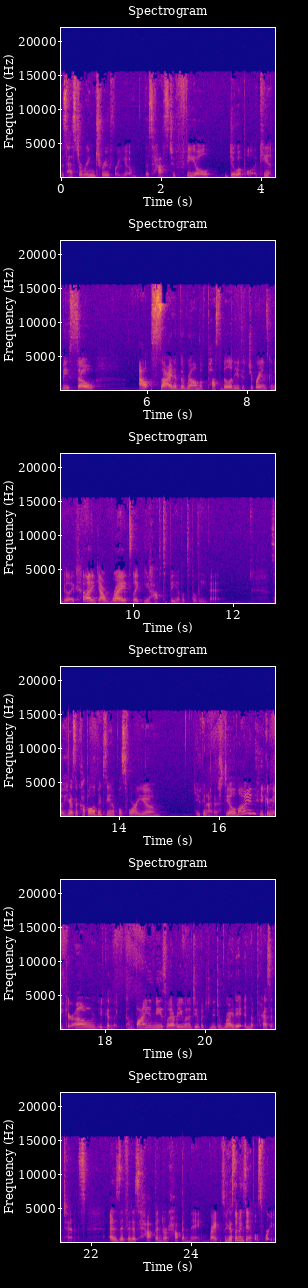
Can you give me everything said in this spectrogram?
this has to ring true for you. This has to feel doable. It can't be so outside of the realm of possibility that your brain's going to be like, oh, yeah, right. Like you have to be able to believe it. So here's a couple of examples for you you can either steal mine, you can make your own, you can like combine these, whatever you want to do, but you need to write it in the present tense as if it has happened or happening, right? So here's some examples for you.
